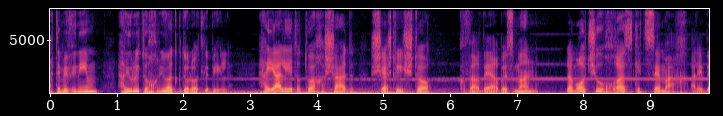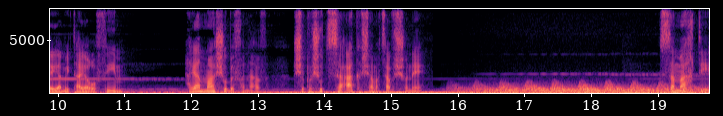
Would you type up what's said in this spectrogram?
אתם מבינים? היו לי תוכניות גדולות לביל. היה לי את אותו החשד שיש לי אשתו כבר די הרבה זמן. למרות שהוא הוכרז כצמח על ידי עמיתי הרופאים, היה משהו בפניו שפשוט צעק שהמצב שונה. שמחתי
